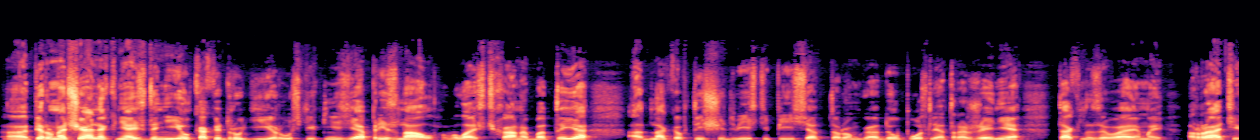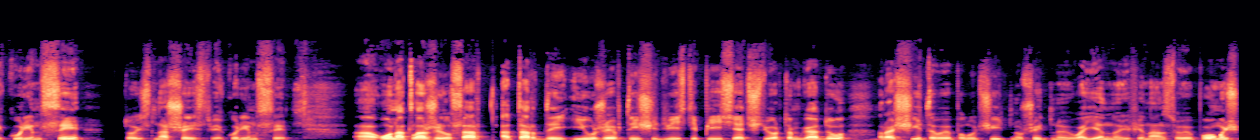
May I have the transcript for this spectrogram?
А, первоначально князь Даниил, как и другие русские князья, признал власть хана Батыя, однако в 1252 году после отражения так называемой рати Куримсы, то есть нашествия Куримсы, он отложился от Орды и уже в 1254 году, рассчитывая получить внушительную военную и финансовую помощь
